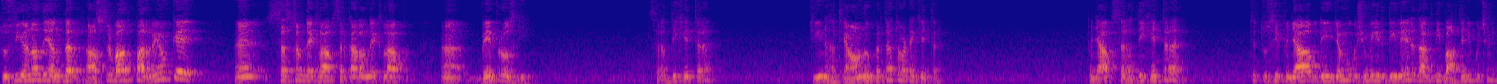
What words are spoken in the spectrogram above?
ਤੁਸੀਂ ਉਹਨਾਂ ਦੇ ਅੰਦਰ ਰਾਸ਼ਟਰਵਾਦ ਭਰ ਰਹੇ ਹੋ ਕਿ ਸਿਸਟਮ ਦੇ ਖਿਲਾਫ, ਸਰਕਾਰਾਂ ਦੇ ਖਿਲਾਫ ਬੇਭਰੋਸਗੀ? ਸਰਹੱਦੀ ਖੇਤਰ ਹੈ। ਚੀਨ ਹਥਿਆਉਣ ਨੂੰ ਫਿਰਦਾ ਤੁਹਾਡੇ ਖੇਤਰ। ਪੰਜਾਬ ਸਰਹੱਦੀ ਖੇਤਰ ਹੈ। ਤੇ ਤੁਸੀਂ ਪੰਜਾਬ ਦੀ, ਜੰਮੂ ਕਸ਼ਮੀਰ ਦੀ ਲੇਹ ਲਦਾਖ ਦੀ ਬਾਤ ਹੀ ਨਹੀਂ ਪੁੱਛਣੀ।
